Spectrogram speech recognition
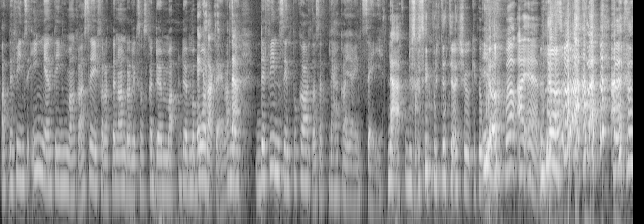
att det finns ingenting man kan säga för att den andra liksom ska döma, döma bort Exakt. en. Alltså, det finns inte på kartan så att det här kan jag inte säga. Nej, du ska tycka på att jag är sjuk i huvudet. Ja. Well, I am. det så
